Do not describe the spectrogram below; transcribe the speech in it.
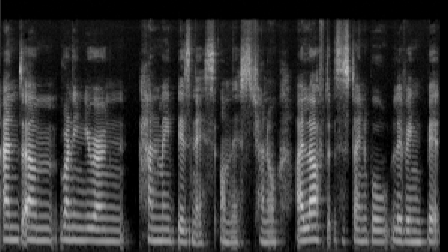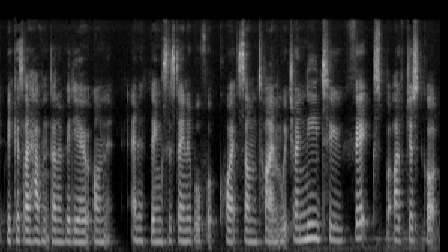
and um, running your own handmade business on this channel. I laughed at the sustainable living bit because I haven't done a video on anything sustainable for quite some time, which I need to fix, but I've just got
